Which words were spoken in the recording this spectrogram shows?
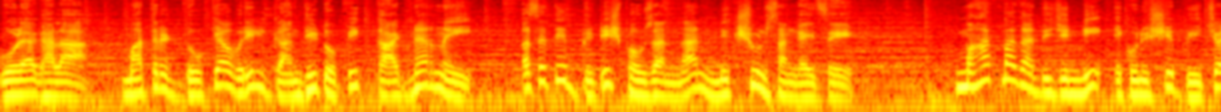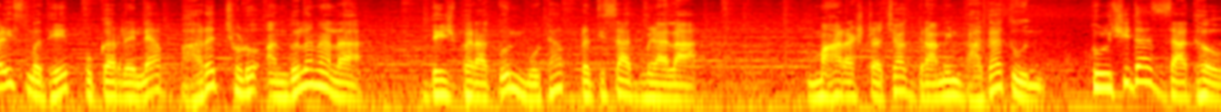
गोळ्या घाला मात्र डोक्यावरील गांधी टोपी काढणार नाही असं ते ब्रिटिश फौजांना निक्षून सांगायचे. महात्मा गांधीजींनी एकोणीसशे बेचाळीसमध्ये पुकारलेल्या भारत छोडो आंदोलनाला देशभरातून मोठा प्रतिसाद मिळाला. महाराष्ट्राच्या ग्रामीण भागातून तुळशीदास जाधव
